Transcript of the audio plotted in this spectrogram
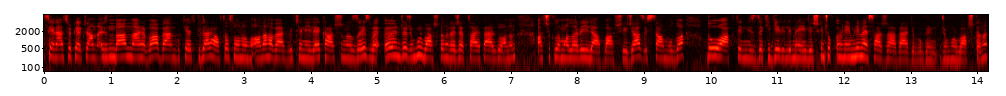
CNN Türk ekranlarından merhaba. Ben Buket Güler. Hafta sonu ana haber bülteniyle karşınızdayız ve önce Cumhurbaşkanı Recep Tayyip Erdoğan'ın açıklamalarıyla başlayacağız. İstanbul'da Doğu Akdeniz'deki gerilime ilişkin çok önemli mesajlar verdi bugün Cumhurbaşkanı.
